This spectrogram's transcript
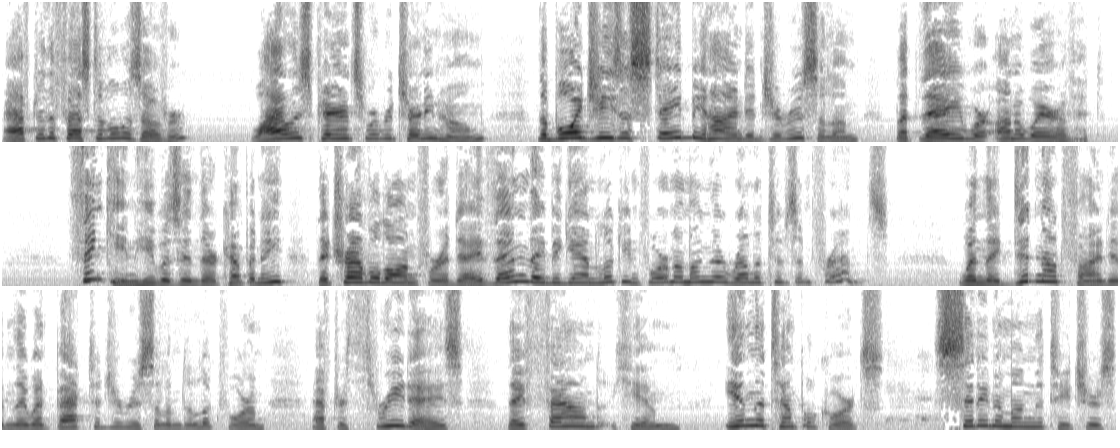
After the festival was over, while his parents were returning home, the boy Jesus stayed behind in Jerusalem, but they were unaware of it. Thinking he was in their company, they traveled on for a day. Then they began looking for him among their relatives and friends. When they did not find him, they went back to Jerusalem to look for him. After three days, they found him in the temple courts, sitting among the teachers,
